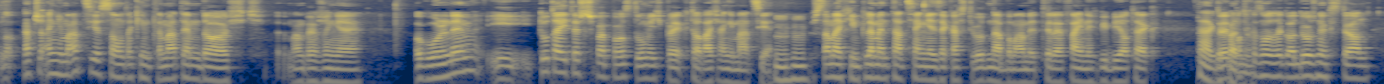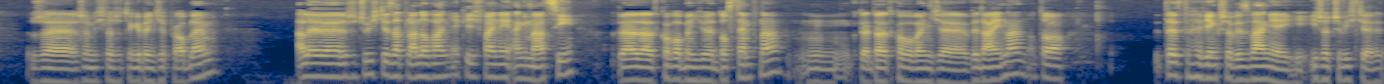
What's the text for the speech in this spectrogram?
No, znaczy animacje są takim tematem dość, mam wrażenie, ogólnym i tutaj też trzeba po prostu umieć projektować animacje. Już sama ich implementacja nie jest jakaś trudna, bo mamy tyle fajnych bibliotek, Tak, które dokładnie. podchodzą do tego od różnych stron, że, że myślę, że to nie będzie problem. Ale rzeczywiście zaplanowanie jakiejś fajnej animacji, która dodatkowo będzie dostępna, mm, która dodatkowo będzie wydajna, no to to jest trochę większe wyzwanie i, i rzeczywiście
